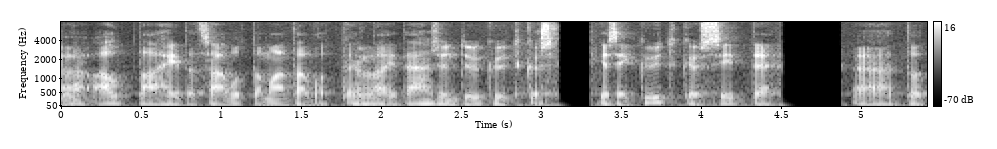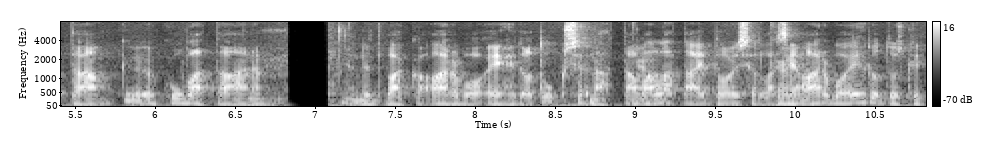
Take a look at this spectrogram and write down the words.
ää, auttaa heitä saavuttamaan tavoitteita. Kyllä. Ja tähän syntyy kytkös. Ja se kytkös sitten ää, tota, kuvataan nyt vaikka arvoehdotuksena tavalla Joo. tai toisella. Kyllä. Se arvoehdotuskin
